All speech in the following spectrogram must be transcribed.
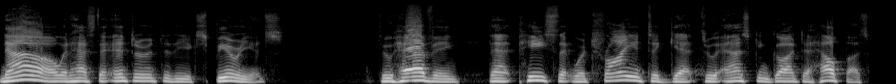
Now it has to enter into the experience through having that peace that we're trying to get through asking God to help us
